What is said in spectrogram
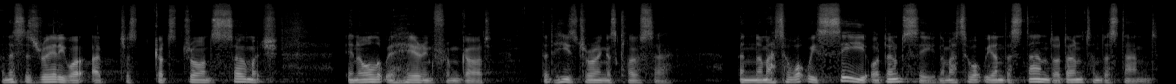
And this is really what I've just God's drawn so much in all that we're hearing from God, that He's drawing us closer. And no matter what we see or don't see, no matter what we understand or don't understand,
